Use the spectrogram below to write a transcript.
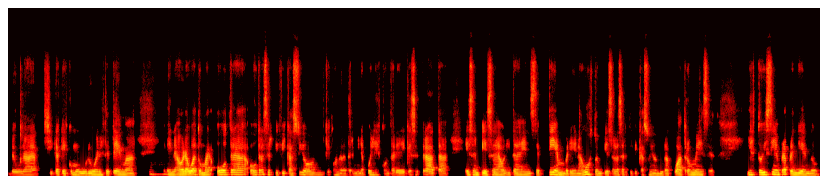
de, una chica que es como gurú en este tema. En, ahora voy a tomar otra, otra certificación que cuando la termine pues les contaré de qué se trata. Esa empieza ahorita en septiembre, en agosto empieza la certificación, dura cuatro meses. Y estoy siempre aprendiendo,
